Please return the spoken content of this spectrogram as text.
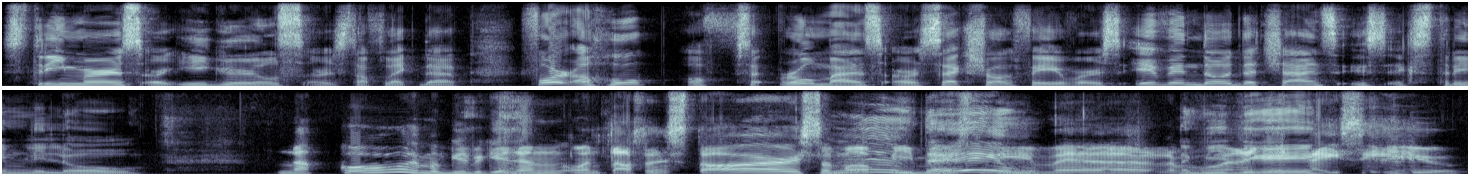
streamers or e-girls or stuff like that, for a hope of romance or sexual favors, even though the chance is extremely low. Nako, magbibigay ng 1,000 stars sa mga Hmm, female damn. streamer. Nagbibigay- I see you.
